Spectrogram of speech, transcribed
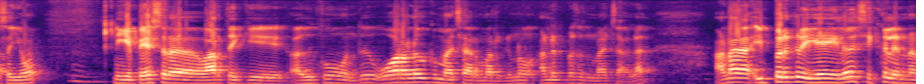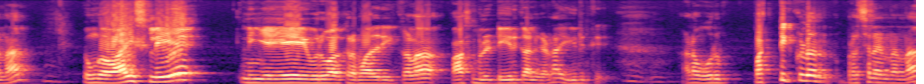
அசையும். நீங்கள் பேசுகிற வார்த்தைக்கு அதுக்கும் வந்து ஓரளவுக்கு மேட்ச் ஆகிற மாதிரி இருக்கு இன்னும் ஹண்ட்ரட் பர்சன்ட் மேட்ச் ஆகலை. ஆனால் இப்போ இருக்கிற ஏஐயில் சிக்கல் என்னென்னா உங்கள் வாய்ஸ்லேயே நீங்கள் ஏஐ உருவாக்குற மாதிரிக்கெல்லாம் பாசிபிலிட்டி இருக்கான்னு கேட்டால் இருக்குது ஆனால் ஒரு பர்டிகுலர் பிரச்சனை என்னென்னா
